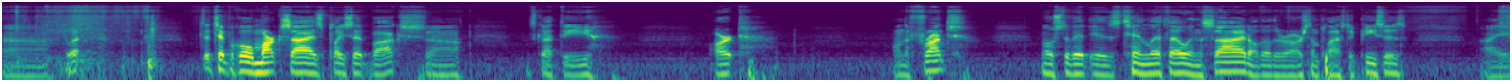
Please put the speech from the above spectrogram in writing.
uh, but it's a typical Marx size playset box. Uh, it's got the art on the front. Most of it is tin litho inside, although there are some plastic pieces. I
